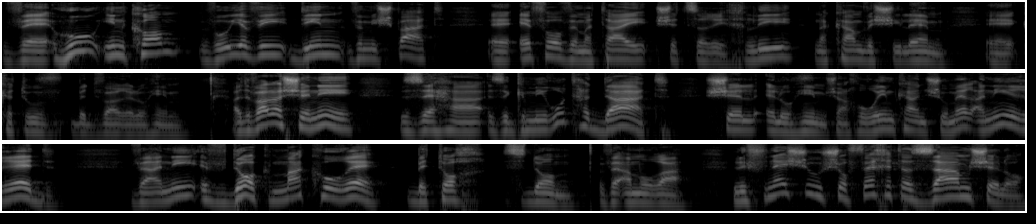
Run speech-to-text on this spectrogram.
והוא ינקום והוא יביא דין ומשפט אה, איפה ומתי שצריך. לי נקם ושילם, אה, כתוב בדבר אלוהים. הדבר השני זה, ה, זה גמירות הדעת של אלוהים, שאנחנו רואים כאן, שהוא אומר, אני ארד ואני אבדוק מה קורה בתוך סדום ועמורה. לפני שהוא שופך את הזעם שלו,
